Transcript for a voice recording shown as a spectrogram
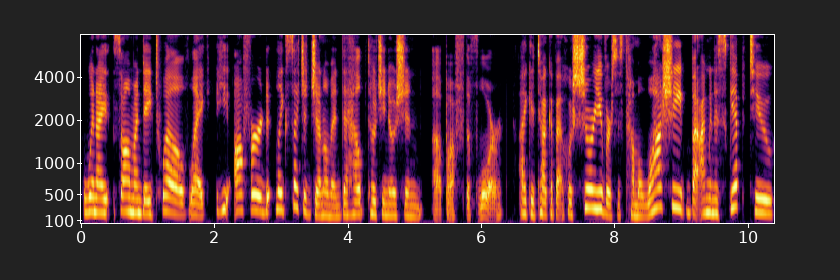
when I saw him on day 12, like he offered like such a gentleman to help Tochinoshin up off the floor. I could talk about Hoshoryu versus Tamawashi, but I'm going to skip to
